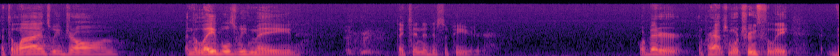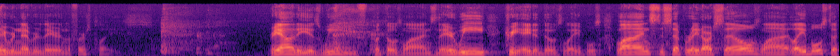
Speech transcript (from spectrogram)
that the lines we've drawn and the labels we've made, they tend to disappear. Or better, and perhaps more truthfully, they were never there in the first place. Reality is, we've put those lines there. We created those labels. Lines to separate ourselves, li- labels to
